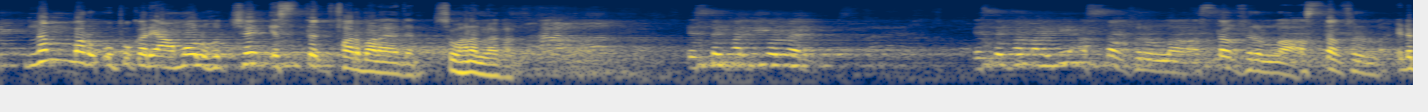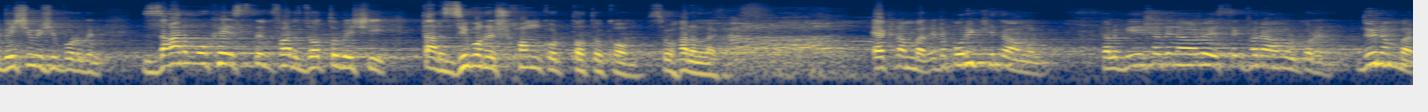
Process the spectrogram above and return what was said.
এক নম্বর উপকারী আমল হচ্ছে ইস্তেগফার বাড়ায় দেন। সুবহানাল্লাহ ইস্তেগফার কি করবেন? ইস্তেগফার মানে কি? আস্তাগফিরুল্লাহ আস্তাগফিরুল্লাহ আস্তাগফিরুল্লাহ। এটা বেশি বেশি পড়বেন। যার মুখে ইস্তেগফার যত বেশি, তার জীবনের সংকট তত কম। সুবহানাল্লাহ এক নম্বর, এটা পরীক্ষিত আমল। তাহলে বিয়ে সাথে না হলে ইস্তেগফারে আমল করেন। দুই নম্বর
